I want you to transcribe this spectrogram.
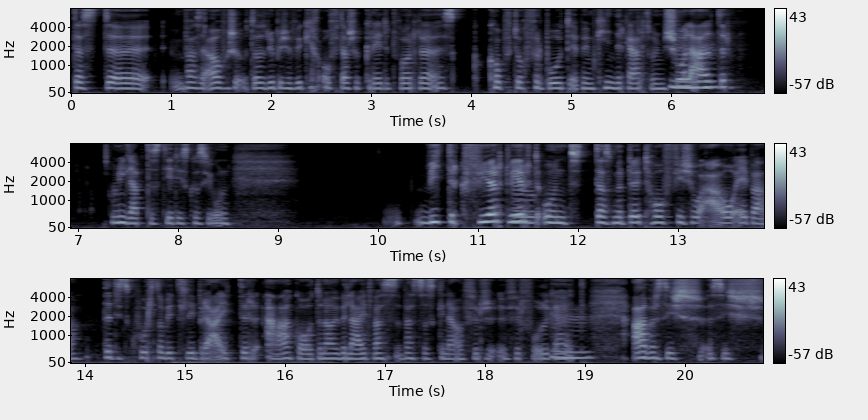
dass der, was auch schon, darüber ist ja wirklich oft auch schon geredet worden, das Kopftuchverbot eben im Kindergarten und im Schulalter. Und ich glaube, dass die Diskussion weitergeführt wird Ja. und dass man dort hoffe ich schon auch eben den Diskurs noch ein bisschen breiter angeht und auch überlegt, was, was das genau für, für Folgen hat. Mhm. Aber es ist, es ist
